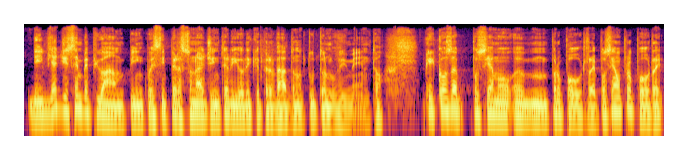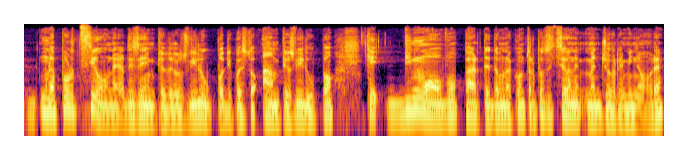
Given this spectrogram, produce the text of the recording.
dei viaggi sempre più ampi in questi personaggi interiori che pervadono tutto il movimento. Che cosa possiamo um, proporre? Possiamo proporre una porzione, ad esempio, dello sviluppo, di questo ampio sviluppo, che di nuovo parte da una contrapposizione maggiore e minore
